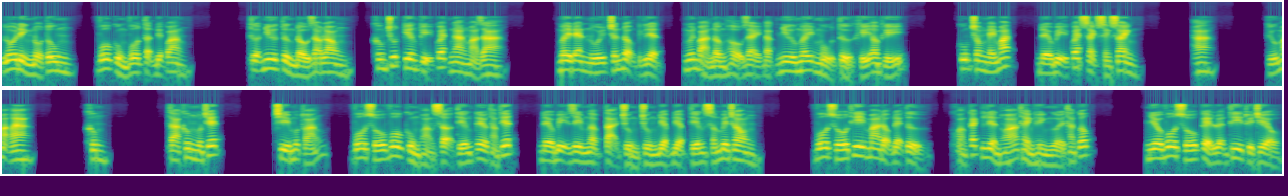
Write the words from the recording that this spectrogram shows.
Lôi đình nổ tung, vô cùng vô tận địa quang. Tựa như từng đầu dao long, không chút kiên kỵ quét ngang mà ra mây đen núi chấn động kịch liệt, nguyên bản nồng hậu dày đặc như mây mù tử khí âm khí, cũng trong nháy mắt đều bị quét sạch sành xanh. A, cứu mạng a. Không, ta không muốn chết. Chỉ một thoáng, vô số vô cùng hoảng sợ tiếng kêu thảm thiết đều bị dìm ngập tại trùng trùng điệp điệp tiếng sấm bên trong. Vô số thi ma động đệ tử, khoảng cách liền hóa thành hình người than cốc. Nhiều vô số kể luyện thi thủy triều,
